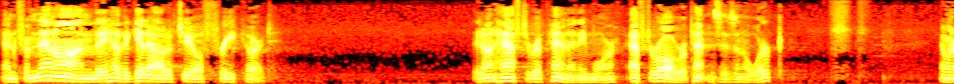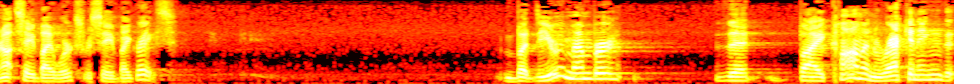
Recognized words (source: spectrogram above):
And from then on, they have a get out of jail free card. They don't have to repent anymore. After all, repentance isn't a work. And we're not saved by works, we're saved by grace. But do you remember that by common reckoning, the,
